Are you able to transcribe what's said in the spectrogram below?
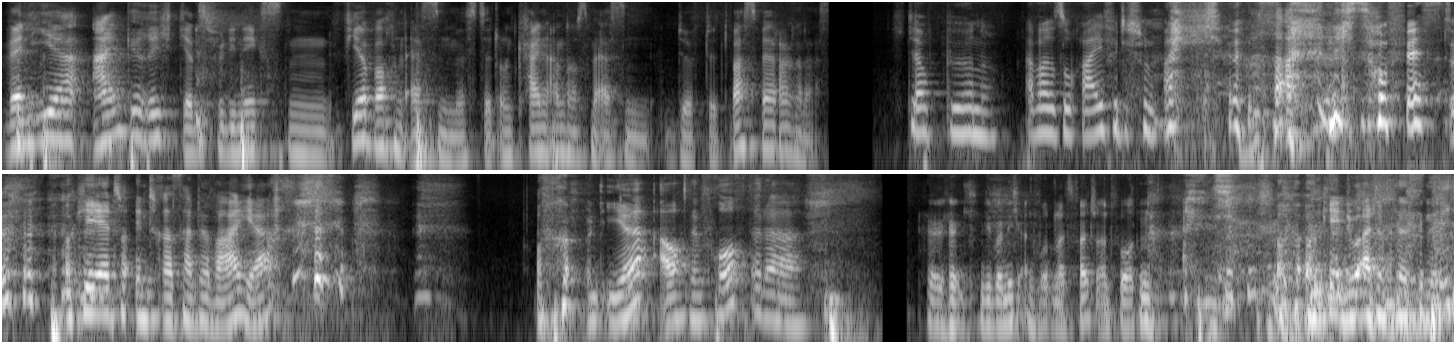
Wenn ihr ein Gericht jetzt für die nächsten vier Wochen essen müsstet und kein anderes mehr essen dürftet, was wäre das? Ich glaube Birne, aber so reife, die schon weich ist. Nicht so feste. Okay, inter interessante Wahl, ja. Und ihr? Auch eine Frucht oder? Ich lieber nicht antworten als falsch antworten. Okay, du antwortest nicht.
